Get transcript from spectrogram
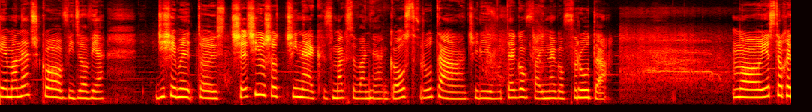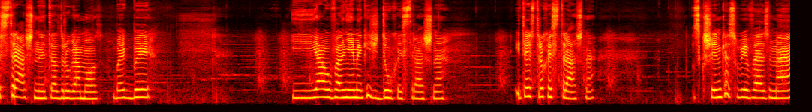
Siemaneczko widzowie. Dzisiaj my, to jest trzeci już odcinek z maksowania Ghost Fruta, czyli tego fajnego fruta. No, jest trochę straszny ta druga moc, bo jakby i ja uwalniałem jakieś duchy straszne. I to jest trochę straszne. Skrzynkę sobie wezmę,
